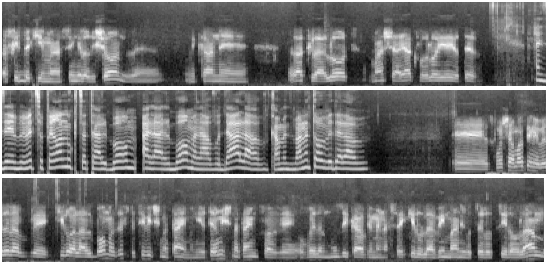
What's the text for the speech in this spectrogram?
הפידבקים מהסינגל הראשון, ומכאן רק לעלות, מה שהיה כבר לא יהיה יותר. אז באמת ספר לנו קצת האלבום, על האלבום, על העבודה עליו, כמה זמן אתה עובד עליו. אה, אז כמו שאמרתי, אני עובד עליו, אה, כאילו על האלבום הזה ספציפית שנתיים. אני יותר משנתיים כבר אה, עובד על מוזיקה ומנסה כאילו להבין מה אני רוצה להוציא לעולם,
